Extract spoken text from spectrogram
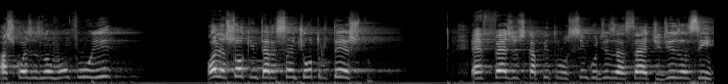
as coisas não vão fluir. Olha só que interessante outro texto. Efésios capítulo 5, 17 diz assim:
